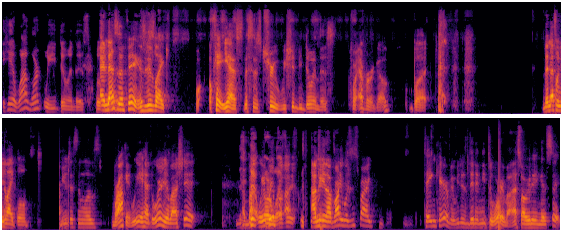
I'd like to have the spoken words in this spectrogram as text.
yeah, why weren't we doing this? And that's the thing. It's just like, okay, yes, this is true. We should be doing this forever ago, but then that's when you're like, well, our immune system was rocking. We ain't had to worry about shit. About, we, Or we- was it? I mean, our body was just probably taking care of it. We just didn't need to worry about. it. That's why we didn't get sick.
